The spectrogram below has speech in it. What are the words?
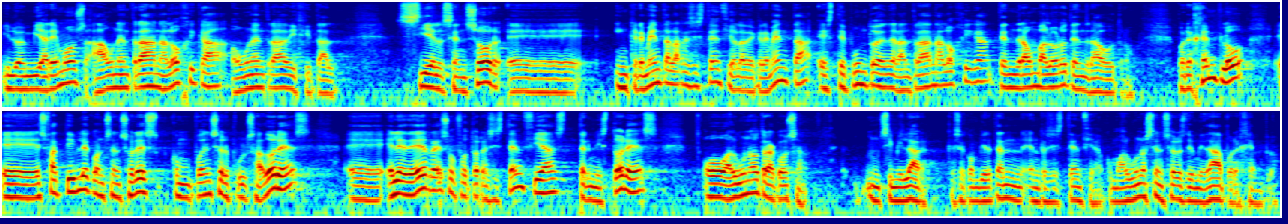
y lo enviaremos a una entrada analógica o una entrada digital. Si el sensor eh, incrementa la resistencia o la decrementa, este punto de la entrada analógica tendrá un valor o tendrá otro. Por ejemplo, eh, es factible con sensores como pueden ser pulsadores, LDRs o fotoresistencias, termistores o alguna otra cosa. Mm, similar, que se conviertan en resistencia, como algunos sensores de humedad, por ejemplo.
